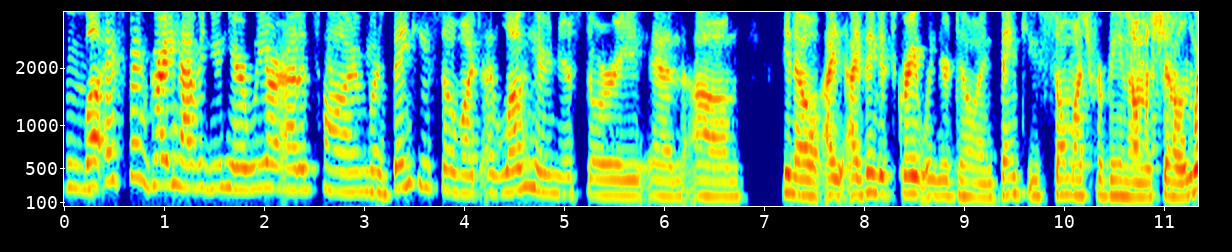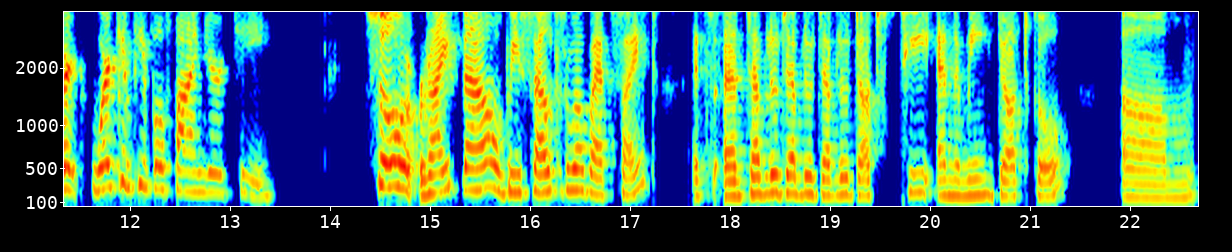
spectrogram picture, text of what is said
well, it's been great having you here. We are out of time, but mm-hmm. thank you so much. I love hearing your story and um you know, I, I think it's great what you're doing. Thank you so much for being on the show. Where where can people find your tea? So right now we sell through a website it's uh. Um,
